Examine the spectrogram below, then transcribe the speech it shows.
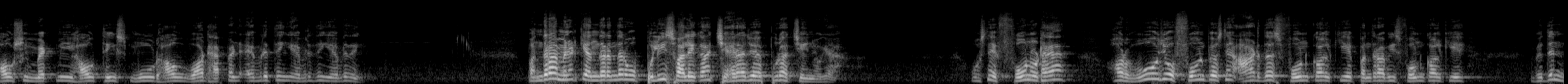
how she met me, how things moved, how what happened, everything, everything, everything. पंद्रह मिनट के अंदर अंदर वो पुलिस वाले का चेहरा जो है पूरा चेंज हो गया। उसने फ़ोन उठाया और वो जो फ़ोन पे उसने आठ, दस फ़ोन कॉल किए, पंद्रह, बीस फ़ोन कॉल किए within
